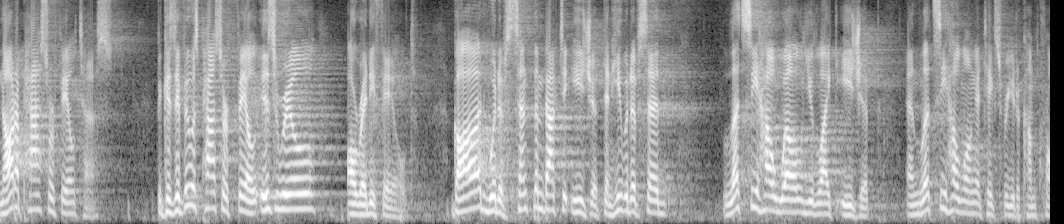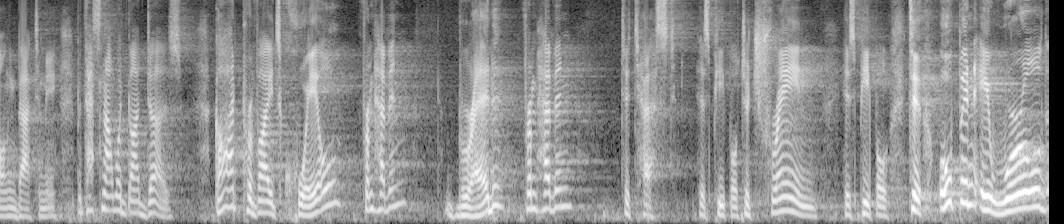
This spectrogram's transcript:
Not a pass or fail test, because if it was pass or fail, Israel already failed. God would have sent them back to Egypt and he would have said, Let's see how well you like Egypt and let's see how long it takes for you to come crawling back to me. But that's not what God does. God provides quail from heaven, bread from heaven to test his people, to train his people, to open a world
